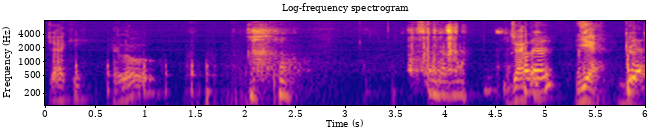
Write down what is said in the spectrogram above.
Jackie, hello. Jackie? Hello? Yeah, good. Yeah.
